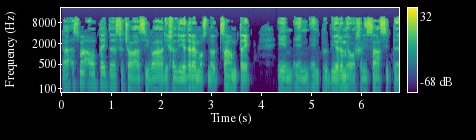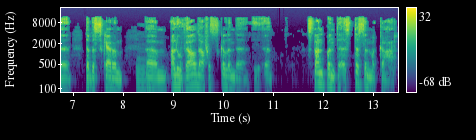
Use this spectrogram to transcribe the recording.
daar is maar altyd 'n situasie waar die geleedere mos nou saamtrek en en en probeer om die organisasie te te beskerm. Hmm. Ehm um, alhoewel daar verskillende uh, standpunte is tussen mekaar.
